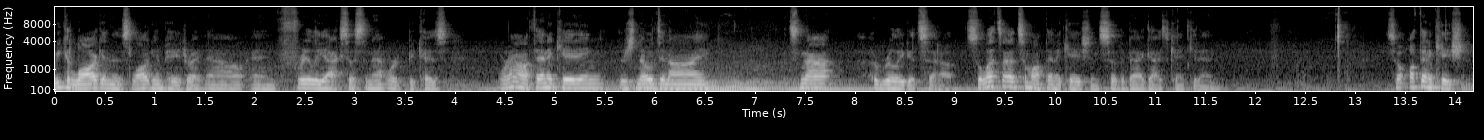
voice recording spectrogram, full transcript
we could log into this login page right now and freely access the network because we're not authenticating, there's no deny, it's not a really good setup. So let's add some authentication so the bad guys can't get in. So authentication.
